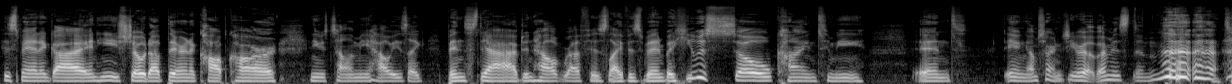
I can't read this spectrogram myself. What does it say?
Hispanic guy, and he showed up there in a cop car, and he was telling me how he's like been stabbed and how rough his life has been. But he was so kind to me, and dang, I'm starting to tear up. I miss them. It's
